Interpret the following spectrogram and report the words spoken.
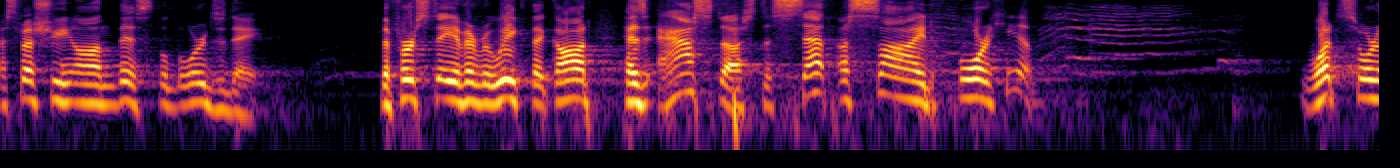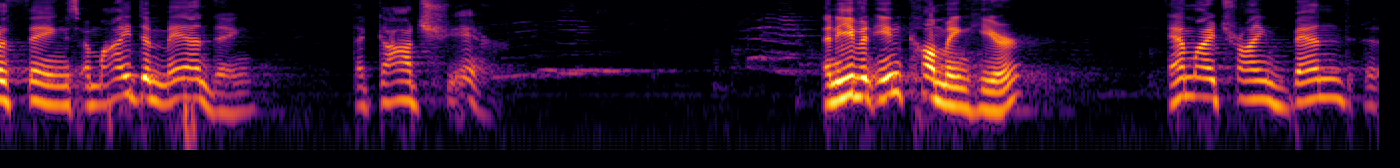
Especially on this, the Lord's Day, the first day of every week that God has asked us to set aside for Him. What sort of things am I demanding that God share? And even in coming here, am I trying, bend, uh,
